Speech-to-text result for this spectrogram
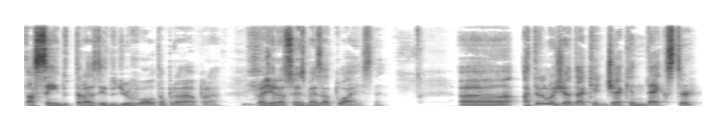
tá sendo trazido de volta para gerações mais atuais, né? Uh, a trilogia da Jack and Dexter,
